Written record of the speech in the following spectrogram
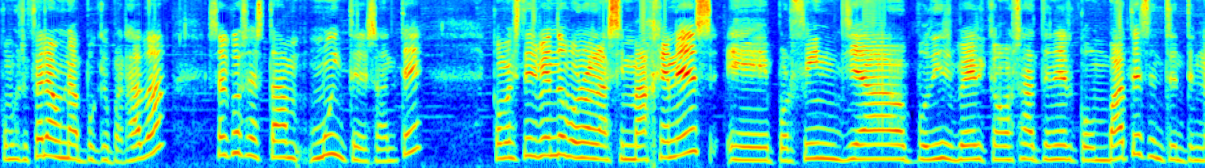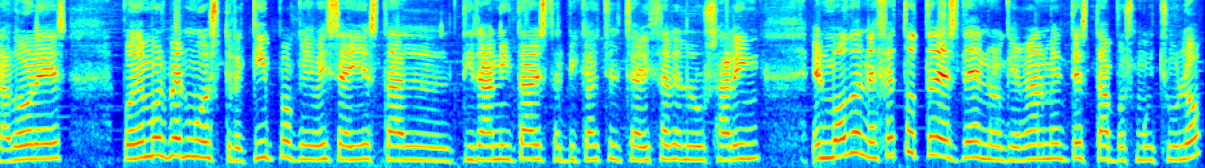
como si fuera una Poképarada. Esa cosa está muy interesante. Como estáis viendo, bueno, las imágenes, eh, por fin ya podéis ver que vamos a tener combates entre entrenadores. Podemos ver nuestro equipo, que veis ahí está el Tiranitar, está el Pikachu, el Charizard, el Lusarin. El modo en efecto 3D, ¿no? que realmente está pues muy chulo.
